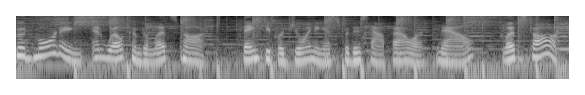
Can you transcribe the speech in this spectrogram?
Good morning and welcome to Let's Talk. Thank you for joining us for this half hour. Now, let's talk.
